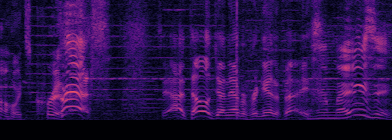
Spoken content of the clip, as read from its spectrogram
No, it's Chris. Chris. See, I told you I never forget a face. Amazing.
